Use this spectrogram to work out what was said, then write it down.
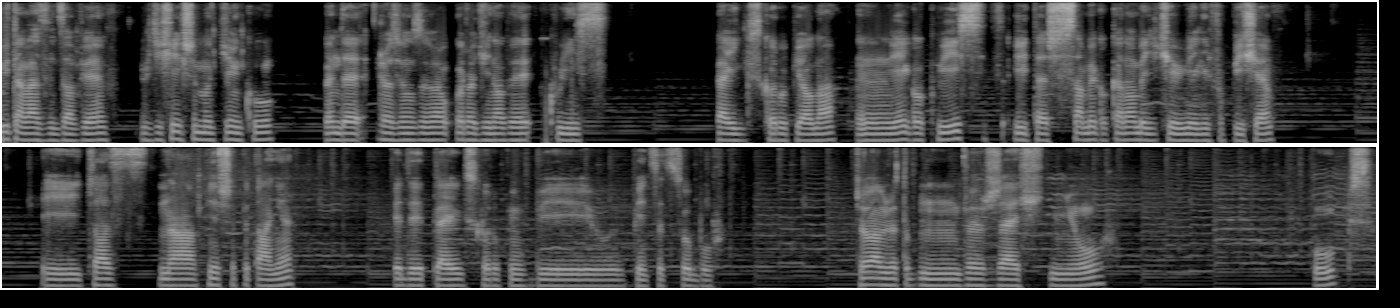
Witam Was widzowie. W dzisiejszym odcinku będę rozwiązywał urodzinowy quiz Fake Skorupiona. Ym, Jego quiz i też samego kanału będziecie mieli w opisie. I czas na pierwsze pytanie. Kiedy Plague Skorupion wbił 500 subów? Czułam, że to mm, we wrześniu. Ups.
